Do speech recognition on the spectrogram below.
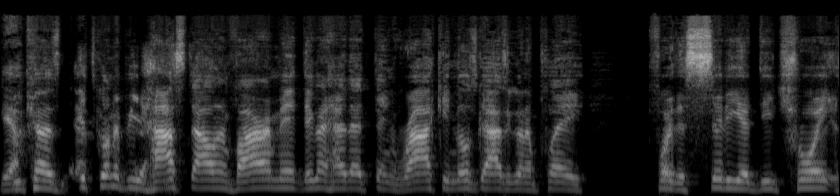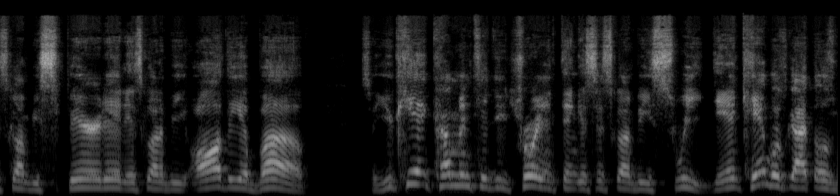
Yeah, because it's going to be a hostile environment. They're going to have that thing rocking. Those guys are going to play for the city of Detroit. It's going to be spirited. It's going to be all the above. So you can't come into Detroit and think it's just going to be sweet. Dan Campbell's got those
